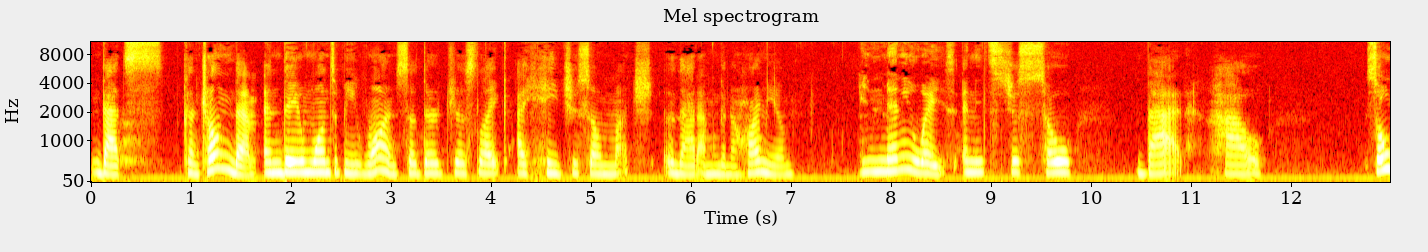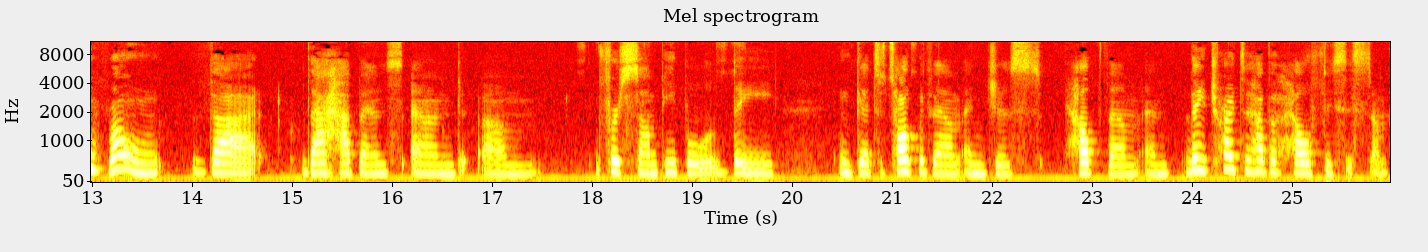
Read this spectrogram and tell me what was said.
that's controlling them and they want to be one. So they're just like i hate you so much that i'm gonna harm you. In many ways. And it's just so bad how so wrong that that happens and um, for some people they get to talk with them and just help them and they try to have a healthy system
